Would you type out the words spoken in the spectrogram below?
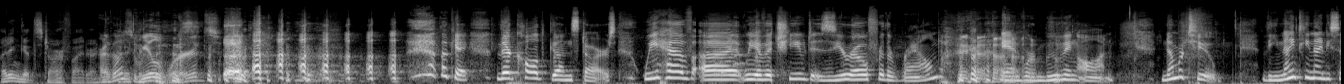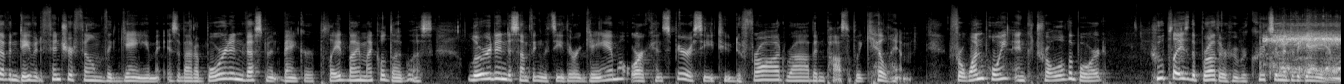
I didn't get Starfighter. Are those real words? Okay, they're called gun stars. We have uh, we have achieved zero for the round, and we're moving on. Number two, the 1997 David Fincher film *The Game* is about a bored investment banker played by Michael Douglas, lured into something that's either a game or a conspiracy to defraud, rob, and possibly kill him. For one point and control of the board, who plays the brother who recruits him into the game?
